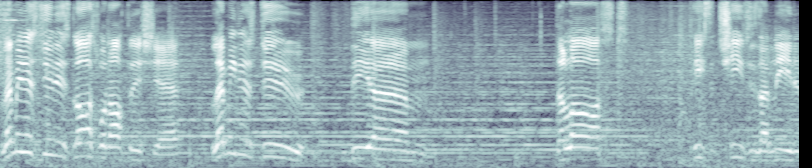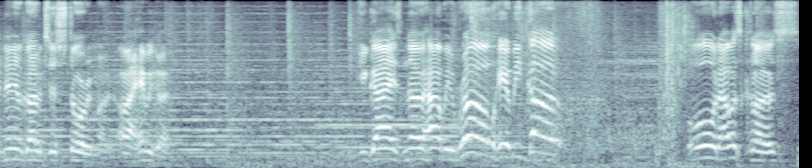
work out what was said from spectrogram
let me just do this last one after this, yeah? Let me just do the, um, the last piece of cheeses I need, and then we'll go the story mode. All right, here we go. You guys know how we roll. Here we go. Oh, that was close.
